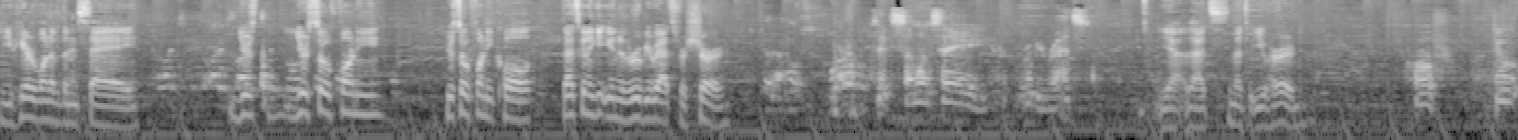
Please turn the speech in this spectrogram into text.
you hear one of them say, "You're you're so funny." You're so funny, Cole. That's gonna get you into the Ruby Rats for sure. Did someone say ruby rats? Yeah, that's that's what you heard. Oh, do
